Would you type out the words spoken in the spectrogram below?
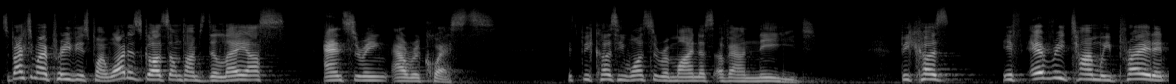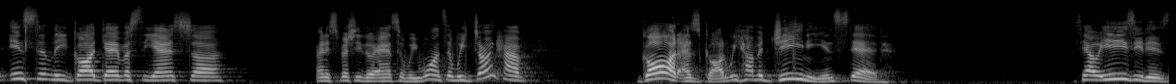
So back to my previous point. Why does God sometimes delay us answering our requests. It's because He wants to remind us of our need. Because if every time we prayed and instantly God gave us the answer, and especially the answer we want, then we don't have God as God, we have a genie instead. See how easy it is?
